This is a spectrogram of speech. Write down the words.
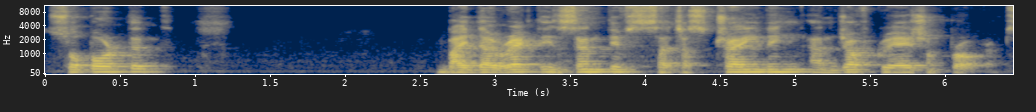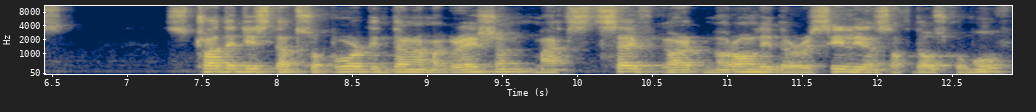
supported by direct incentives such as training and job creation programs. Strategies that support internal migration must safeguard not only the resilience of those who move,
